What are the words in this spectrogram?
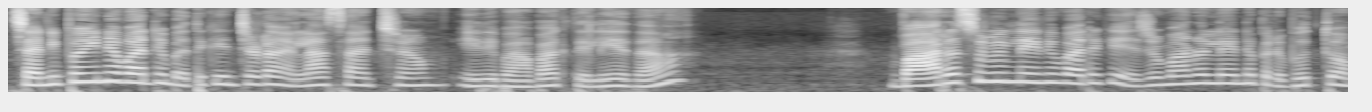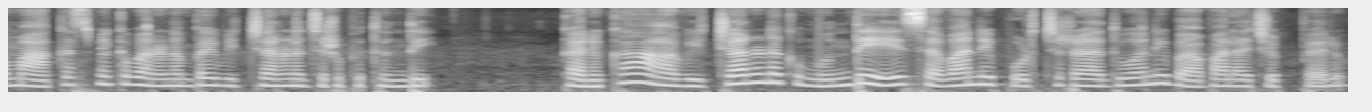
చనిపోయిన వారిని బతికించడం ఎలా సాధ్యం? ఇది బాబాకు తెలియదా? వారసులు లేని వారికి యజమానులు లేని ప్రభుత్వం ఆకస్మిక మరణంపై విచారణ జరుపుతుంది. కనుక ఆ విచారణకు ముందే శవాన్ని పూడ్చరాదు అని బాబా అలా చెప్పారు.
